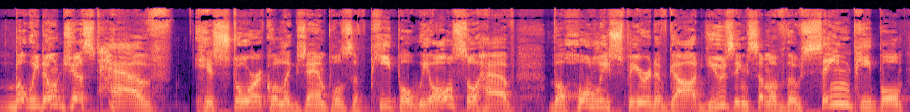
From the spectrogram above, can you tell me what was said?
But we don't just have historical examples of people, we also have the Holy Spirit of God using some of those same people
